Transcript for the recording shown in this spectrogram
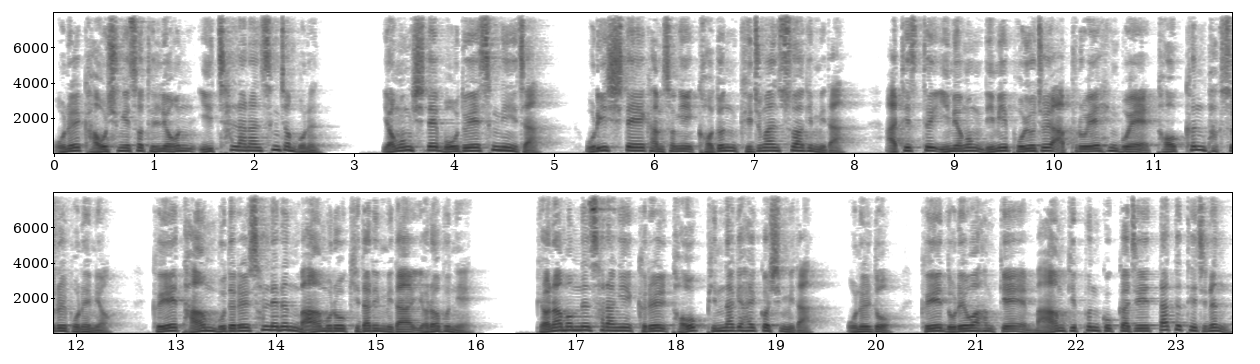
오늘 가오슝에서 들려온 이 찬란한 승전보는 영웅시대 모두의 승리이자 우리 시대의 감성이 거둔 귀중한 수학입니다. 아티스트 이명웅 님이 보여줄 앞으로의 행보에 더 큰 박수를 보내며 그의 다음 무대를 설레는 마음으로 기다립니다. 여러분의 변함없는 사랑이 그를 더욱 빛나게 할 것입니다. 오늘도 그의 노래와 함께 마음 깊은 곳까지 따뜻해지는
